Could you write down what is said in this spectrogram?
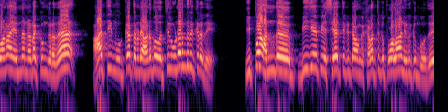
போனால் என்ன நடக்குங்கிறத அதிமுக தன்னுடைய அனுபவத்தில் உணர்ந்திருக்கிறது. இப்போ அந்த பிஜேபியை சேர்த்துக்கிட்டு அவங்க களத்துக்கு போகலான்னு இருக்கும்போது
